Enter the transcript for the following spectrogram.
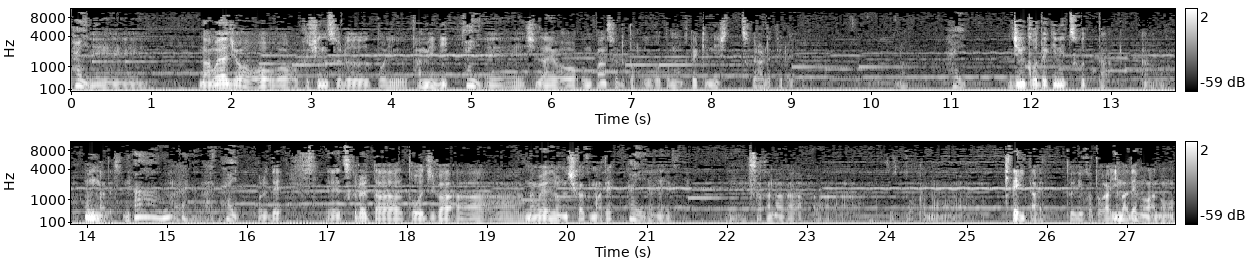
はい、えー、名古屋城を不審するというために、はい、えー、資材を運搬するということを目的に作られている、はい、人工的に作ったあの運河ですね。あ運河なんですね。はい。これで、えー、作られた当時はあ名古屋城の近くまで、はいえー、魚がずっとあの来ていたということが今でもあの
